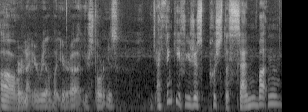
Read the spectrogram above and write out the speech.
Oh, or not your reel but your uh, your stories. I think if you just push the send button,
